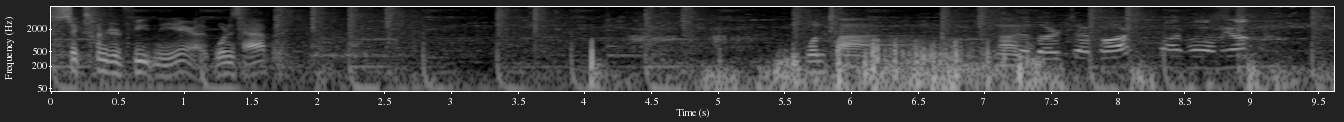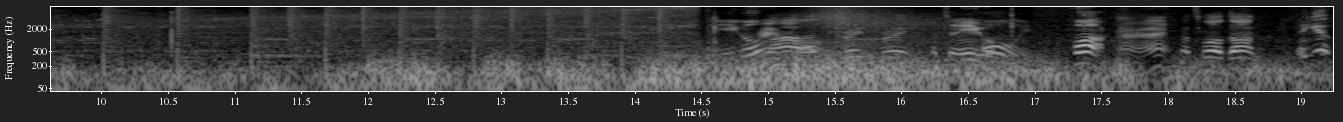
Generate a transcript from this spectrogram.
600 feet in the air. Like, what is happening? One time. Nine. Large that par. Five hole me up. An eagle? Wow, that's a great break. That's an eagle. Holy fuck. All right. That's well done. Thank you.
